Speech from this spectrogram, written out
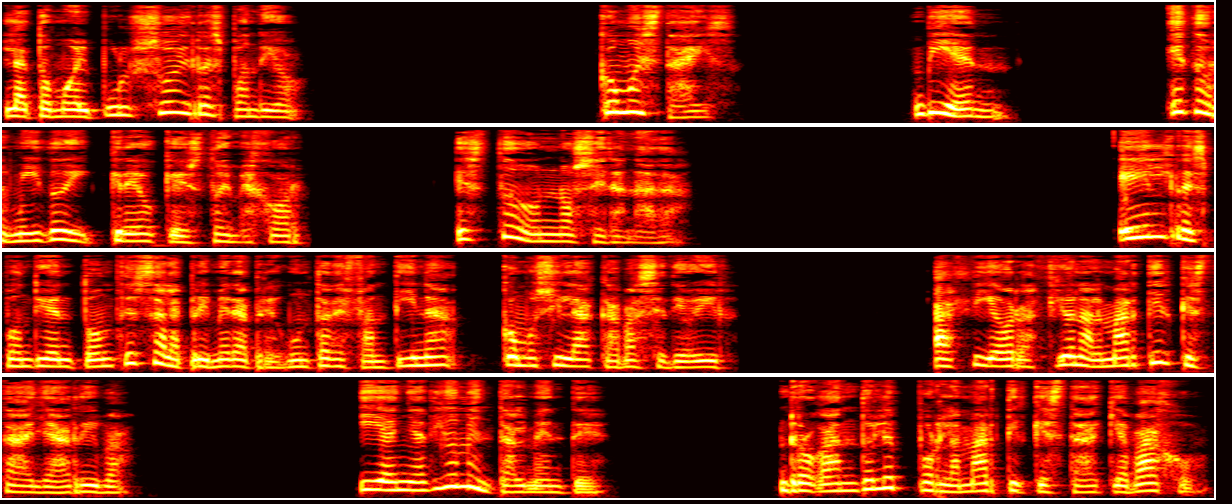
La tomó el pulso y respondió cómo estais bien he dormido y creo que estoy mejor. Esto no será nada. El respondió entonces á la primera pregunta de fantina como si la acabase de oir hacia oracion al mártir que está allá arriba. Y añadió mentalmente rogándole por la mártir que está aquí abajo.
